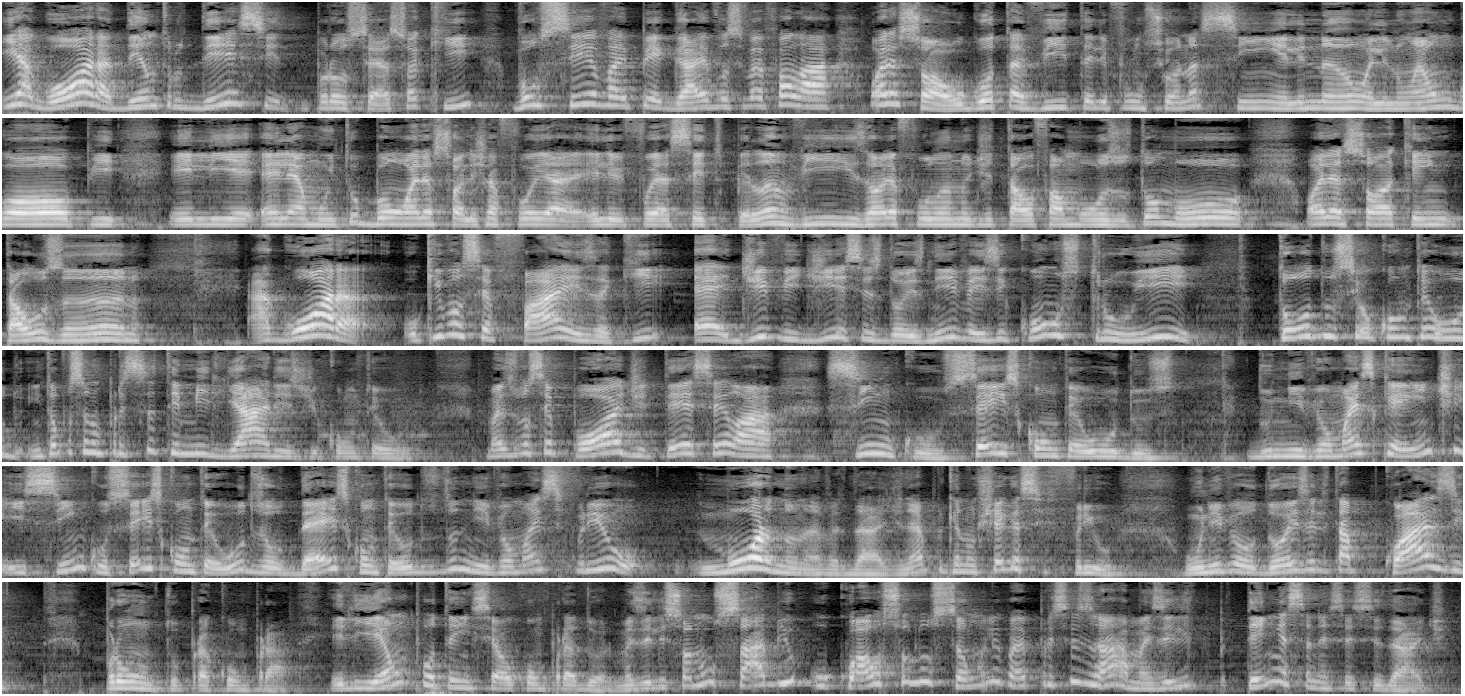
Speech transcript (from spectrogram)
E agora, dentro desse processo aqui, você vai pegar e você vai falar: olha só, o Gota Vita ele funciona assim, ele não, ele não é um golpe, ele, ele é muito bom, olha só, ele já foi, ele foi aceito pela Anvisa, olha, fulano de tal famoso tomou, olha só quem tá usando. Agora, o que você faz aqui é dividir esses dois níveis e construir todo o seu conteúdo. Então você não precisa ter milhares de conteúdo, mas você pode ter, sei lá, cinco, seis conteúdos do nível mais quente e 5, 6 conteúdos ou 10 conteúdos do nível mais frio, morno na verdade, né? Porque não chega a ser frio. O nível 2 ele tá quase pronto para comprar. Ele é um potencial comprador, mas ele só não sabe o qual solução ele vai precisar, mas ele tem essa necessidade.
